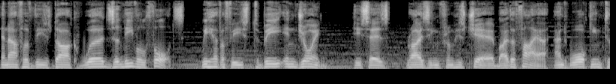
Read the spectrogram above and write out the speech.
Enough of these dark words and evil thoughts. We have a feast to be enjoying, he says, rising from his chair by the fire and walking to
